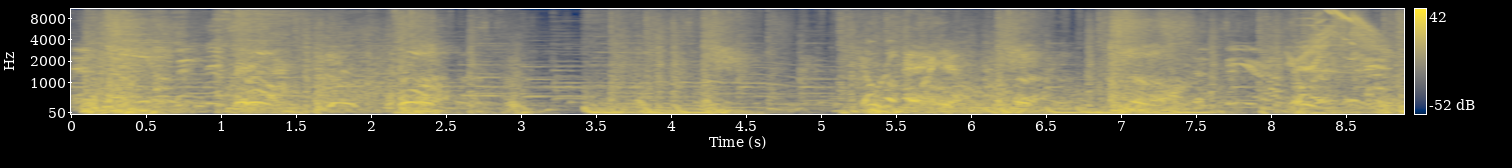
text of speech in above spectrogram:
There's no stopping this The fear of this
